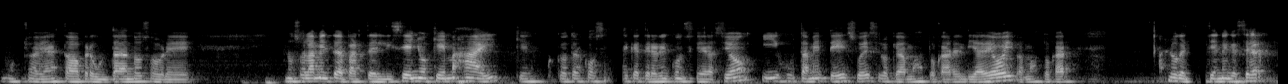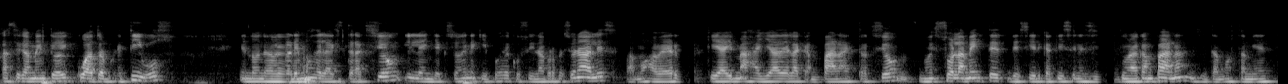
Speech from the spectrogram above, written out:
Muchos habían estado preguntando sobre no solamente la parte del diseño, qué más hay, qué, otras cosas hay que tener en consideración y justamente eso es lo que vamos a tocar el día de hoy. Vamos a tocar lo que tienen que ser básicamente hoy cuatro objetivos en donde hablaremos de la extracción y la inyección en equipos de cocina profesionales. Vamos a ver qué hay más allá de la campana de extracción. No es solamente decir que aquí se necesita una campana, necesitamos también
